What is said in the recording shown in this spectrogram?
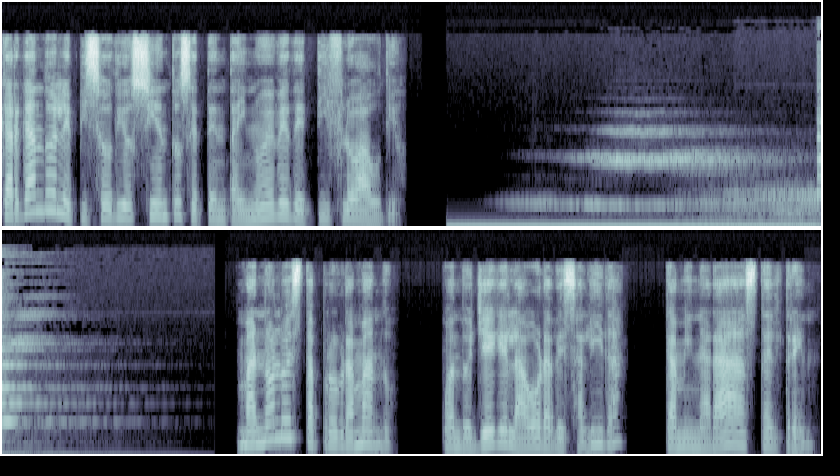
Cargando el episodio 179 de Tiflo Audio. Manolo está programando. Cuando llegue la hora de salida, caminará hasta el tren.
